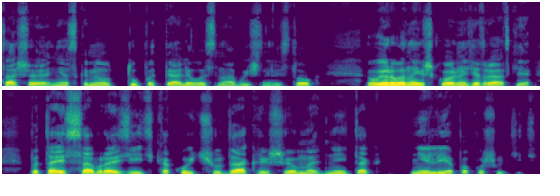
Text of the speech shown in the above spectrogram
Саша несколько минут тупо пялилась на обычный листок, вырванный из школьной тетрадки, пытаясь сообразить, какой чудак решил над ней так нелепо пошутить.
